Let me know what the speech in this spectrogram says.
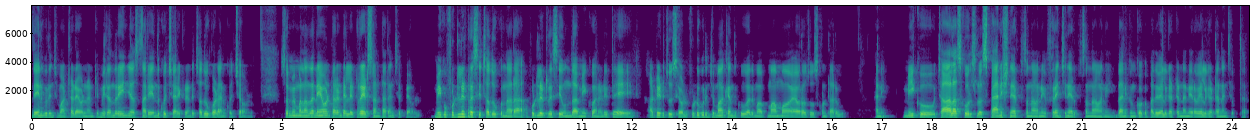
దేని గురించి మాట్లాడేవాళ్ళంటే, మీరందరూ ఏం చేస్తున్నారు? ఎందుకొచ్చారు ఇక్కడంటే చదువుకోవడానికి వచ్చేవాళ్ళు. సో, మిమ్మల్ని అందరిని ఏమంటారంటే లిటరేట్స్ అంటారని చెప్పేవాళ్ళు. మీకు ఫుడ్ లిటరసీ చదువుకున్నారా? ఫుడ్ లిటరసీ ఉందా మీకు అని అడిగితే అటు ఇటు చూసేవాళ్ళు. ఫుడ్ గురించి మాకెందుకు అది మా మా అమ్మ ఎవరో చూసుకుంటారు అని. మీకు చాలా స్కూల్స్‌లో స్పానిష్ నేర్పుతున్నామని, ఫ్రెంచ్ నేర్పుతున్నామని, దానికి ఇంకొక పదివేలు కట్టండి అని, 20,000 కట్టండి అని చెప్తారు.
